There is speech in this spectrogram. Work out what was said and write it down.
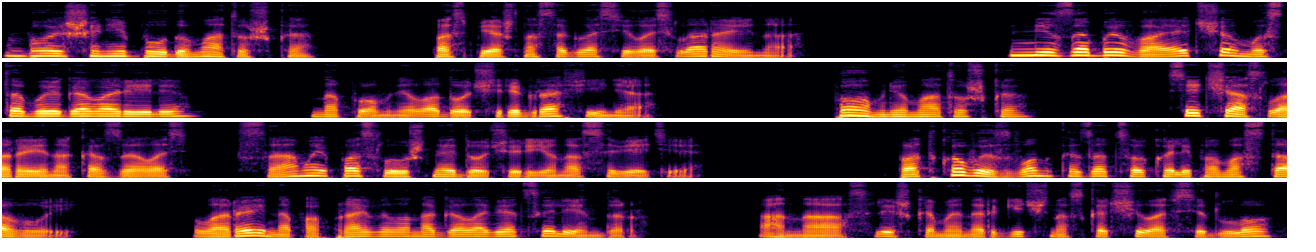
«Больше не буду, матушка», — поспешно согласилась Лорейна. «Не забывай, о чем мы с тобой говорили», — напомнила дочери графиня. «Помню, матушка». Сейчас Лорейна казалась самой послушной дочерью на свете. Подковы звонко зацокали по мостовой. Лорейна поправила на голове цилиндр. Она слишком энергично вскочила в седло,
